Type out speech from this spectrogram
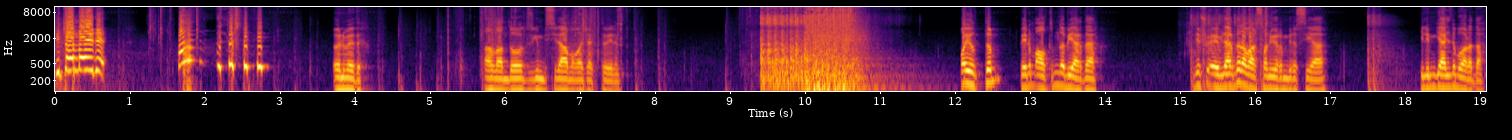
Bir tane daha yedi. Ölmedi. Ah lan doğru düzgün bir silahım olacaktı benim. Bayılttım. Benim altımda bir yerde. Bir de şu evlerde de var sanıyorum birisi ya. Film geldi bu arada.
